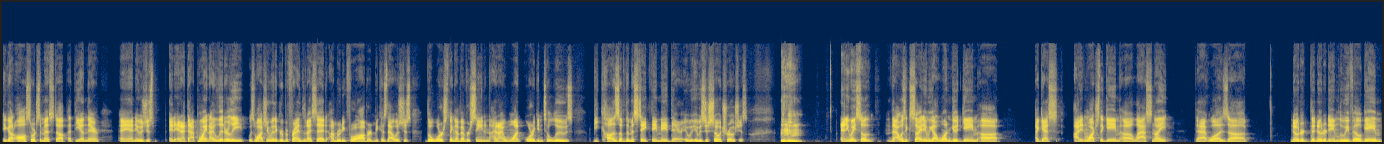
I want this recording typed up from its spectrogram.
it got all sorts of messed up at the end there. And it was just, and, and at that point, I literally was watching with a group of friends and I said, I'm rooting for Auburn because that was just the worst thing I've ever seen. And, and I want Oregon to lose because of the mistake they made there. It, it was just so atrocious. anyway, so that was exciting. We got one good game. Uh, I guess I didn't watch the game uh, last night. That was uh, Notre the Notre Dame Louisville game.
